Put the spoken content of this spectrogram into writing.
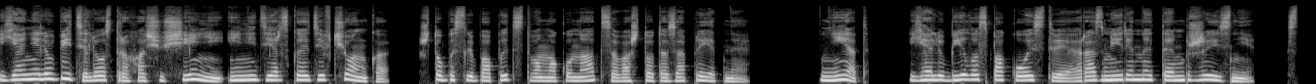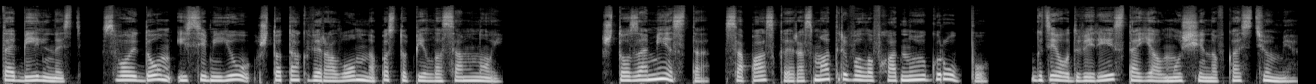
Я не любитель острых ощущений и не дерзкая девчонка, чтобы с любопытством окунаться во что-то запретное. Нет, я любила спокойствие, размеренный темп жизни, стабильность, свой дом и семью, что так вероломно поступило со мной. Что за место? С опаской рассматривала входную группу, где у дверей стоял мужчина в костюме.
